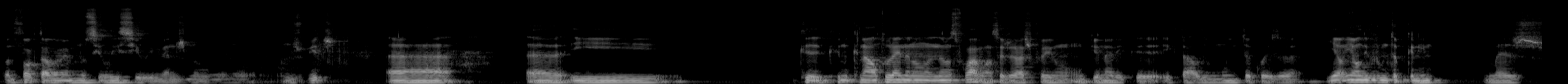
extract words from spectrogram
quando o foco estava mesmo no silício e menos no, no, nos bits. Uh, uh, e que, que, que, na altura ainda não, ainda não se falavam, ou seja, acho que foi um, um pioneiro e que, e que está ali muita coisa. E é, é, um livro muito pequenino, mas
